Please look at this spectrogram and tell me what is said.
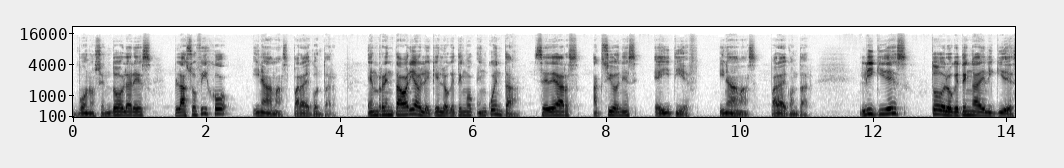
bonos en dólares, plazo fijo y nada más, para de contar. En renta variable, ¿qué es lo que tengo en cuenta? CDRs, acciones e ETF. Y nada más, para de contar. Liquidez, todo lo que tenga de liquidez,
